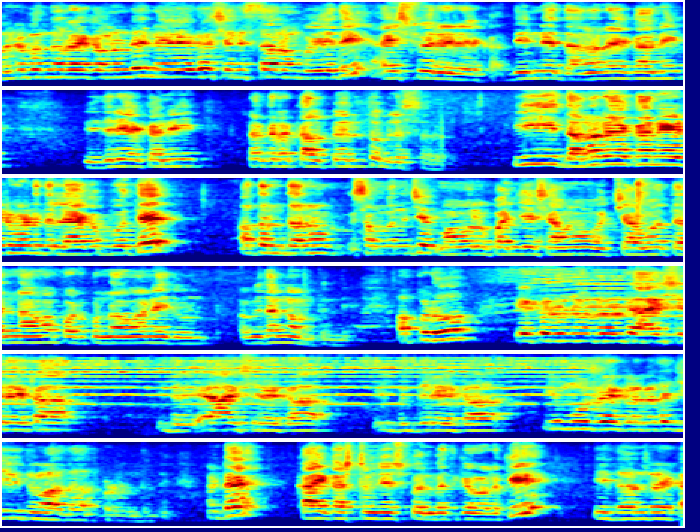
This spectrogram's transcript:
మణిబంధ రేఖల నుండి నేరుగా శనిస్థానం పోయేది ఐశ్వర్య రేఖ. దీన్నే ధనరేఖ అని విధిరేఖ అని రకరకాల పేర్లతో పిలుస్తారు. ఈ ధనరేఖ అనేటువంటిది లేకపోతే అతను ధనం సంబంధించి మామూలు పనిచేసామా వచ్చామా తిన్నామా పడుకున్నామా అనేది ఆ విధంగా ఉంటుంది. అప్పుడు ఇక్కడ ఉన్నటువంటి ఆయుష్ రేఖ ఇది ఆయుష్ రేఖ ఈ బుద్ధి రేఖ ఈ మూడు రేఖల మీద జీవితం ఆధారపడి ఉంటుంది. అంటే కాయ కష్టం చేసుకొని బతికే వాళ్ళకి ఈ ధనరేఖ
